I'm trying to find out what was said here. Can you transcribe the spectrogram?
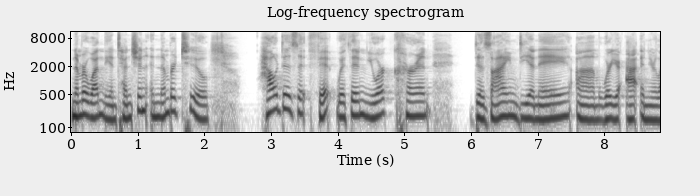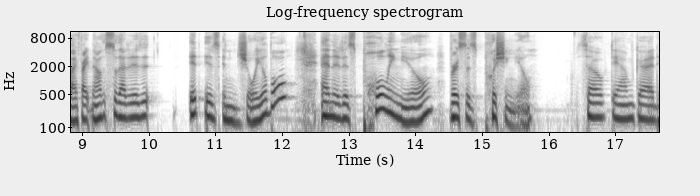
number one, the intention, and number two, how does it fit within your current design DNA, um, where you're at in your life right now, so that it is it is enjoyable and it is pulling you versus pushing you. So damn good.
